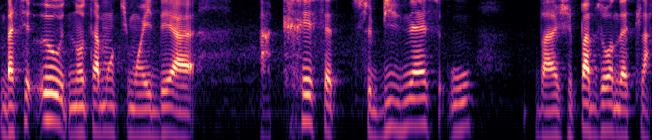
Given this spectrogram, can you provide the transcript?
bah, c'est eux notamment qui m'ont aidé à, créer ce business où bah, je n'ai pas besoin d'être là.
